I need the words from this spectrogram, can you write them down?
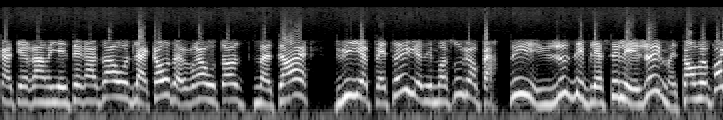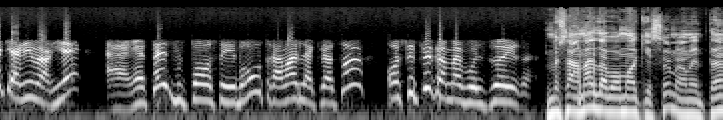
quand il, ren- il a été rendu en haut de la côte, à près à hauteur du cimetière. Lui, il a pété, il y a des morceaux qui ont parti. Il y a juste des blessés légers. Mais si on veut pas qu'il arrive à rien, arrêtez de vous passer les bras au travers de la clôture. On sait plus comment vous le dire. Je me sens mal d'avoir manqué ça, mais en même temps,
